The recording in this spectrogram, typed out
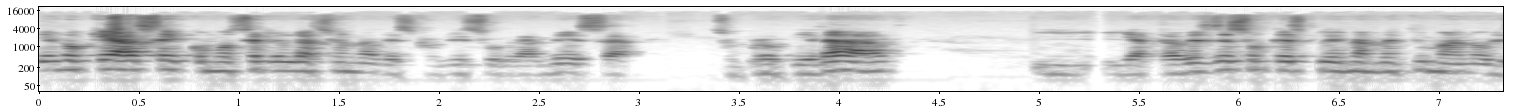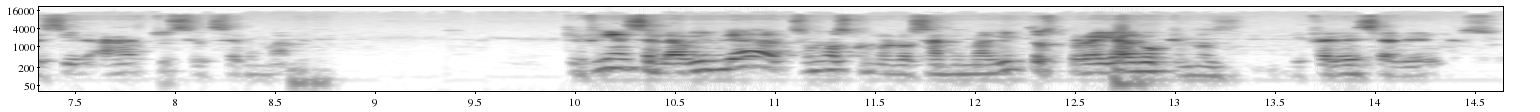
viendo qué hace, cómo se relaciona, descubrir su grandeza, su propiedad, y, a través de eso que es plenamente humano, decir, ah, esto es el ser humano. Que fíjense, en la Biblia somos como los animalitos, pero hay algo que nos diferencia de ellos,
